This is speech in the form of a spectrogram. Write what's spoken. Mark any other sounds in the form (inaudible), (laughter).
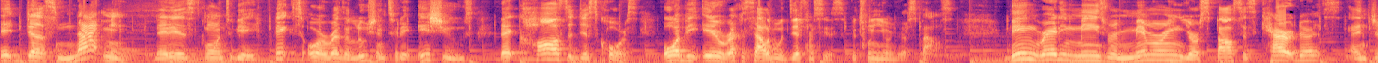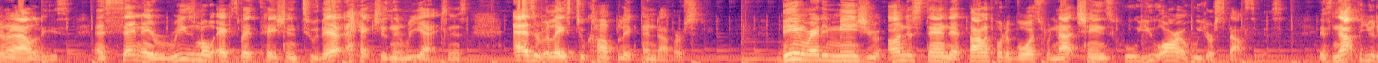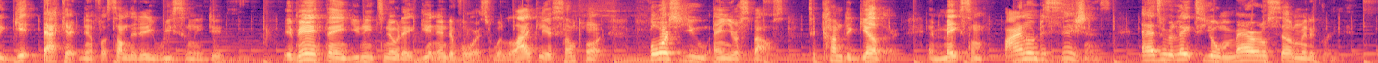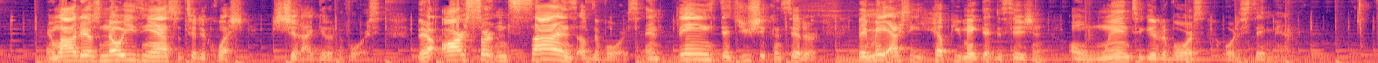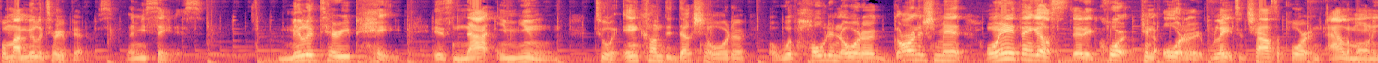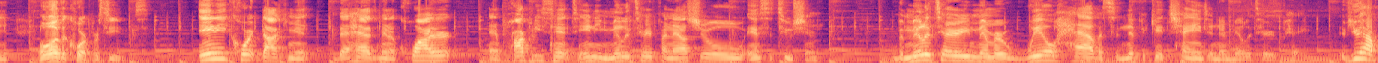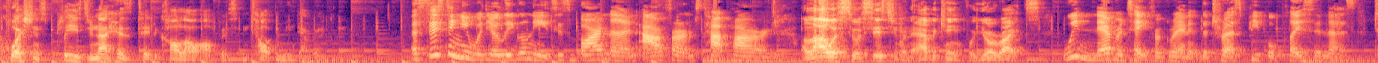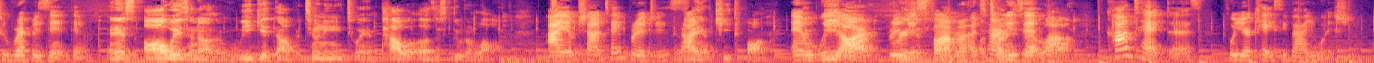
It does not mean that it is going to be a fix or a resolution to the issues that caused the discourse or the irreconcilable differences between you and your spouse. Being ready means remembering your spouse's characters and generalities and setting a reasonable expectation to their (laughs) actions and reactions as it relates to conflict and diversity. Being ready means you understand that filing for divorce will not change who you are or who your spouse is. It's not for you to get back at them for something that they recently did. If anything, you need to know that getting a divorce will likely at some point force you and your spouse to come together and make some final decisions as it relates to your marital settlement agreement. And while there's no easy answer to the question, should I get a divorce? There are certain signs of divorce and things that you should consider that may actually help you make that decision on when to get a divorce or to stay married. For my military veterans, let me say this military pay is not immune to an income deduction order or withholding order, garnishment, or anything else that a court can order related to child support and alimony or other court proceedings. Any court document that has been acquired and properly sent to any military financial institution, the military member will have a significant change in their military pay. If you have questions, please do not hesitate to call our office and talk to me directly. Assisting you with your legal needs is bar none our firm's top priority. Allow us to assist you in advocating for your rights. We never take for granted the trust people place in us to represent them. And it's always an honor when we get the opportunity to empower others through the law. I am Shantae Bridges. And I am Keith Farmer. And, and we, we, are Bridges, Bridges Farmer, Attorneys, Attorneys at Law. Law. Contact us for your case evaluation.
